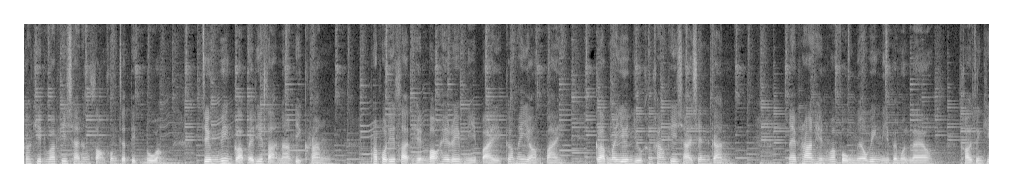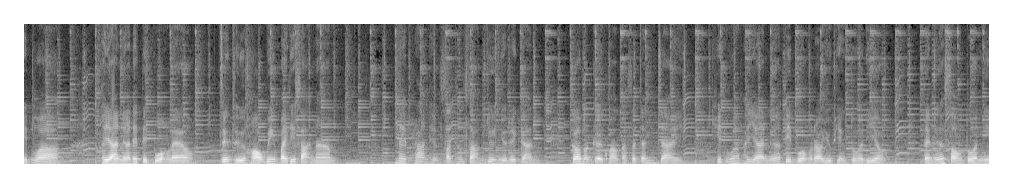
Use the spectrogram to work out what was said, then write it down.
ก็คิดว่าพี่ชายทั้งสองคงจะติดบ่วง จึงวิ่งกลับไปที่สระน้ำอีกครั้ง พระโพธิสัตว์เห็นบอกให้รีบหนีไปก็ไม่ยอมไป กลับมายืนอยู่ข้างๆพี่ชายเช่นกันนายพรานเห็นว่าฝูงเนื้อวิ่งหนีไปหมดแล้ว เขาจึงคิดว่าพญาเนื้อได้ติดบ่วงแล้ว จึงถือหอกวิ่งไปที่สระน้ำนายพรานเห็นสัตว์ทั้งสามยืนอยู่ด้วยกัน ก็บังเกิดความอัศจรรย์ใจ คิดว่าพญาเนื้อติดบ่วงเราอยู่เพียงตัวเดียว แต่เนื้อสองตัวนี้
